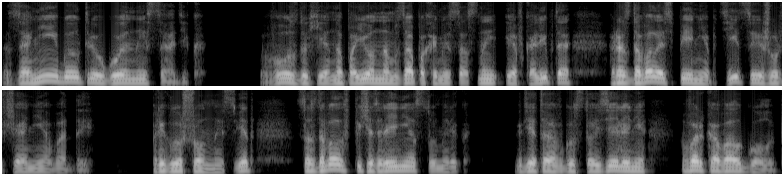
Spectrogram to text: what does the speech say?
За ней был треугольный садик. В воздухе, напоенном запахами сосны и эвкалипта, раздавалось пение птицы и журчание воды. Приглушенный свет создавал впечатление сумерек. Где-то в густой зелени ворковал голубь.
